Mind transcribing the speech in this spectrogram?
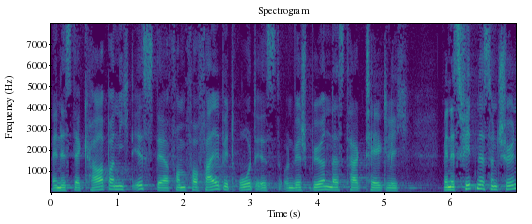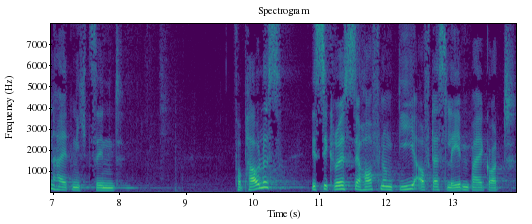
wenn es der Körper nicht ist, der vom Verfall bedroht ist und wir spüren das tagtäglich, wenn es Fitness und Schönheit nicht sind? Für Paulus ist die größte Hoffnung die auf das Leben bei Gott.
